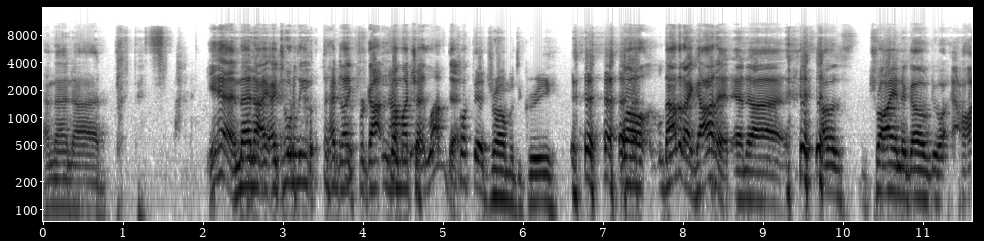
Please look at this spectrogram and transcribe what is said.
And then, uh, yeah, and then I, I totally had like forgotten how much I loved it. Fuck that drama degree. Well, now that I got it, and uh, I was trying to go do uh,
